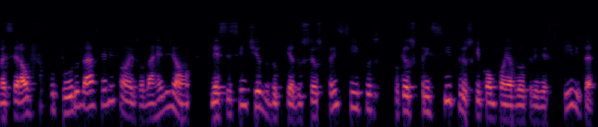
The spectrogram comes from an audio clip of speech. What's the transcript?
mas será o futuro das religiões ou da religião, nesse sentido do que dos seus princípios, porque os princípios que compõem a doutrina espírita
